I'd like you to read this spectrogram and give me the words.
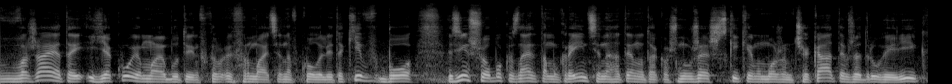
вважаєте, якою має бути інфор- інформація навколо літаків? Бо з іншого боку, знаєте, там українці негативно також. Ну вже ж скільки ми можемо чекати, вже другий рік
